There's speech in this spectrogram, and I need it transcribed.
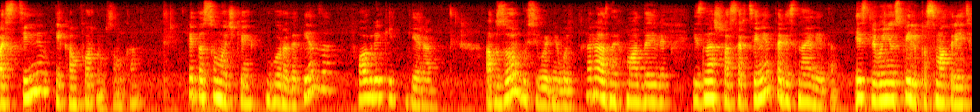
по стильным и комфортным сумкам. Это сумочки города Пенза, фабрики Гера. Обзор сегодня будет разных моделей из нашего ассортимента весна-лето. Если вы не успели посмотреть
